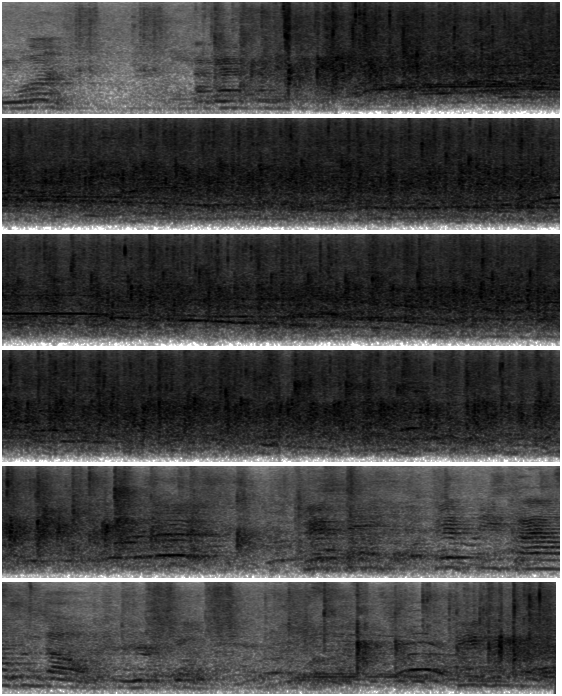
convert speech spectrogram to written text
You won. I've got, fifty, fifty thousand dollars for your school. Can't beat that.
